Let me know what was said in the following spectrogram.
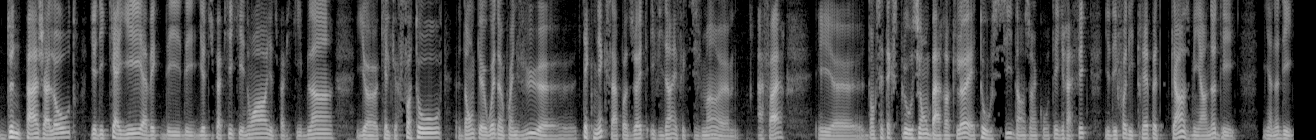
d'une page à l'autre. Il y a des cahiers avec des, Il y a du papier qui est noir, il y a du papier qui est blanc, il y a quelques photos. Donc, euh, ouais, d'un point de vue euh, technique, ça n'a pas dû être évident, effectivement, euh, à faire. Et donc, cette explosion baroque-là est aussi dans un côté graphique. Il y a des fois des très petites cases, mais il y en a des, il y en a des,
